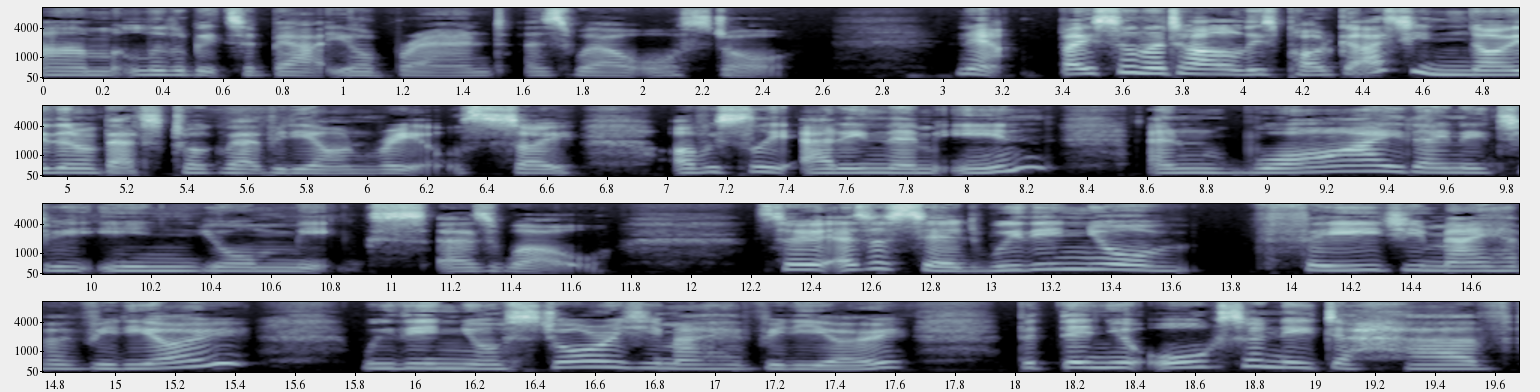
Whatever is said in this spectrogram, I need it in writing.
um, little bits about your brand as well or store. Now, based on the title of this podcast, you know that I'm about to talk about video and reels. So, obviously, adding them in and why they need to be in your mix as well. So, as I said, within your feed, you may have a video. Within your stories, you may have video, but then you also need to have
